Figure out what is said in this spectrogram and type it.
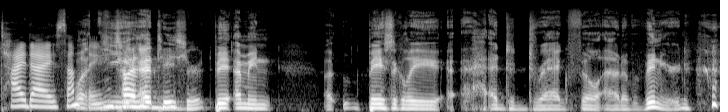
tie dye something. he Tie-dye t-shirt. bi- I mean, uh, basically had to drag Phil out of a vineyard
